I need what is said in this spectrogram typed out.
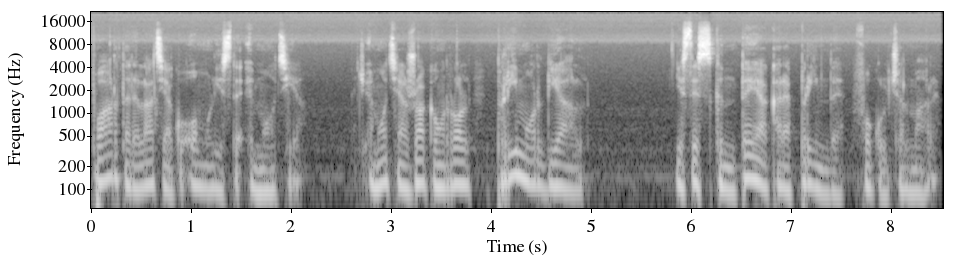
poartă relația cu omul este emoția. emoția joacă un rol primordial. Este scânteia care aprinde focul cel mare.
